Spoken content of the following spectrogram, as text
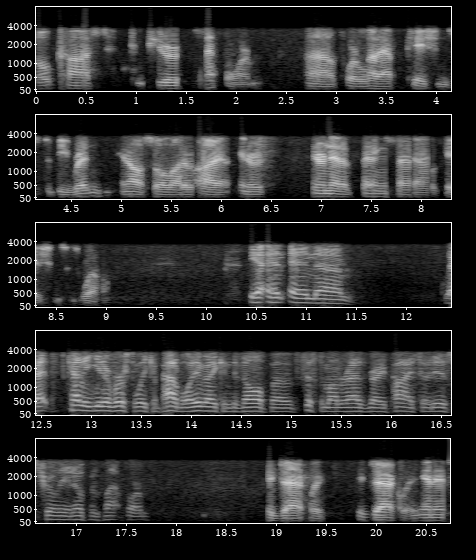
low cost computer platform uh, for a lot of applications to be written and also a lot of uh, inter- Internet of Things type applications as well. Yeah, and and um, that's kind of universally compatible. Anybody can develop a system on Raspberry Pi, so it is truly an open platform. Exactly, exactly, and it's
